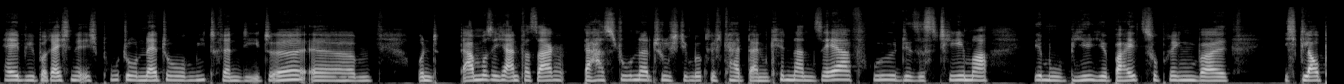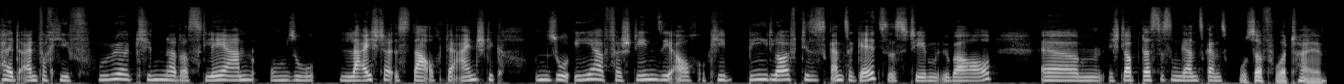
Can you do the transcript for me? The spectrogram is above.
hey, wie berechne ich Brutto, Netto, Mietrendite? Ähm, und da muss ich einfach sagen, da hast du natürlich die Möglichkeit, deinen Kindern sehr früh dieses Thema Immobilie beizubringen, weil ich glaube halt einfach, je früher Kinder das lernen, umso leichter ist da auch der Einstieg und so eher verstehen sie auch, okay, wie läuft dieses ganze Geldsystem überhaupt? Ähm, ich glaube, das ist ein ganz, ganz großer Vorteil.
